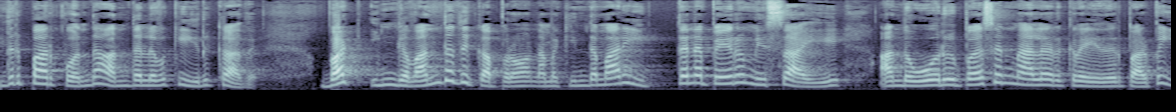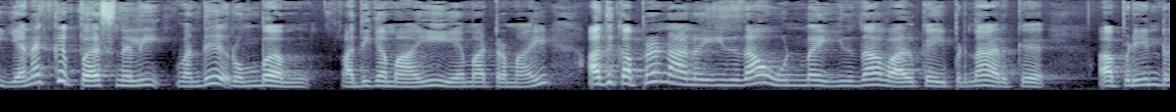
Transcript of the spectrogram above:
எதிர்பார்ப்பு வந்து அந்த அளவுக்கு இருக்காது. பட் இங்கே வந்ததுக்கப்புறம் நமக்கு இந்த மாதிரி இத்தனை பேரும் மிஸ் ஆகி அந்த ஒரு பர்சன் மேலே இருக்கிற எதிர்பார்ப்பு எனக்கு பர்சனலி வந்து ரொம்ப அதிகமாகி ஏமாற்றமாகி அதுக்கப்புறம் நான் இதுதான் உண்மை இதுதான் வாழ்க்கை இப்படி தான் இருக்குது அப்படின்ற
